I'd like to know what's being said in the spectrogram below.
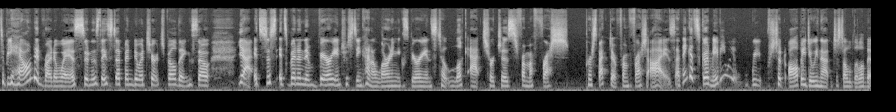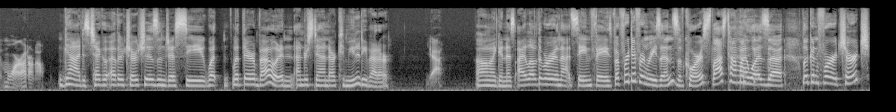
to be hounded right away as soon as they step into a church building. So, yeah, it's just, it's been a very interesting kind of learning experience to look at churches from a fresh perspective from fresh eyes. I think it's good. Maybe we, we should all be doing that just a little bit more. I don't know. Yeah, just check out other churches and just see what what they're about and understand our community better. Yeah. Oh my goodness, I love that we're in that same phase, but for different reasons, of course. Last time I was uh, looking for a church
